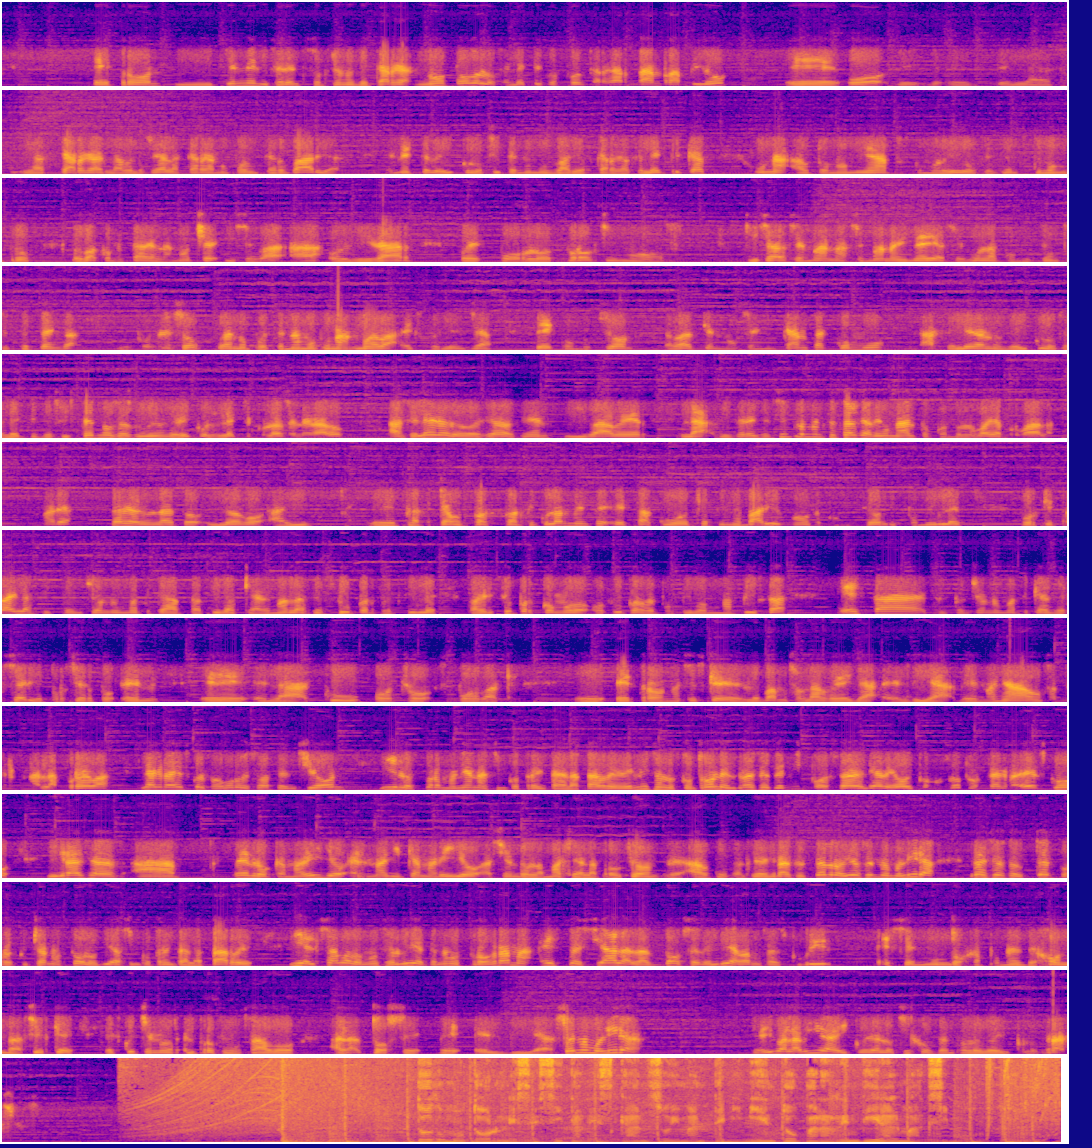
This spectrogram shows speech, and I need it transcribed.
e-tron y tiene diferentes opciones de carga, no todos los eléctricos pueden cargar tan rápido eh, o las, las cargas, la velocidad de la carga no pueden ser varias. En este vehículo sí tenemos varias cargas eléctricas, una autonomía, pues como le digo, 600 kilómetros, lo va a conectar en la noche y se va a olvidar pues por los próximos quizás semana, semana y media, según la conducción que usted tenga. Y con eso, bueno, pues tenemos una nueva experiencia de conducción. La verdad es que nos encanta cómo aceleran los vehículos eléctricos. Si usted no se ha subido un vehículo eléctrico, lo ha acelerado, acelera lo decía bien y va a ver la diferencia. Simplemente salga de un alto cuando lo vaya a probar a la concesionaria, salga de un alto y luego ahí eh, platicamos. Particularmente esta Q8 tiene varios modos de conducción disponibles porque trae la suspensión neumática adaptativa que además la hace súper flexible para ir súper cómodo o súper deportivo en una pista. Esta suspensión neumática es de serie, por cierto, en, eh, en la Q8 Sportback eh, e-tron. Así es que les vamos a hablar de ella el día de mañana. Vamos a terminar la prueba. Le agradezco el favor de su atención y lo espero mañana a 5.30 de la tarde. Denise en los controles. Gracias, Denise, por estar el día de hoy con nosotros. Te agradezco. Y gracias a Pedro Camarillo, el Magic Camarillo, haciendo la magia de la producción de Autos Gracias, Pedro. Yo soy Memo Lira. Gracias a usted por escucharnos todos los días, 5.30 de la tarde. Y el sábado, no se olvide, tenemos programa especial a las 12 del día. Vamos a descubrir ese mundo japonés de Honda. Así es que escúchenos el próximo sábado a las 12 del día. Soy Memo Lira. Que viva la vida y cuida a los hijos dentro de los vehículos. Gracias. Todo motor necesita descanso y mantenimiento para rendir al máximo.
